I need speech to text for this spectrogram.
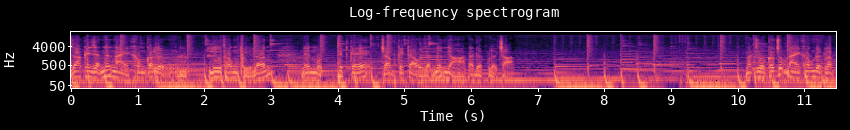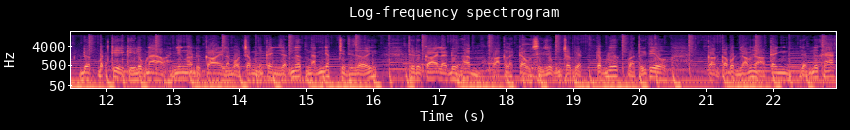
Do kênh dẫn nước này không có lượng lưu thông thủy lớn nên một thiết kế cho một cái cầu dẫn nước nhỏ đã được lựa chọn. Mặc dù cấu trúc này không được lập được bất kỳ kỷ lục nào, nhưng nó được coi là một trong những kênh dẫn nước ngắn nhất trên thế giới. Thường được coi là đường hầm hoặc là cầu sử dụng cho việc cấp nước và tưới tiêu. Còn có một nhóm nhỏ kênh dẫn nước khác.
